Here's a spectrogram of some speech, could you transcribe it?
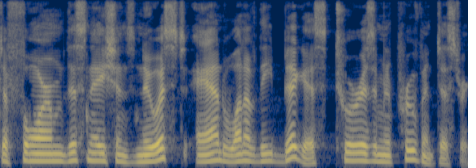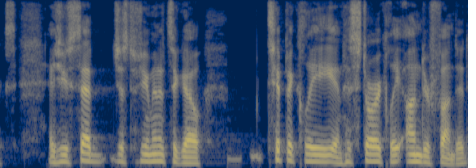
to form this nation's newest and one of the biggest tourism improvement districts. As you said just a few minutes ago, typically and historically underfunded.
